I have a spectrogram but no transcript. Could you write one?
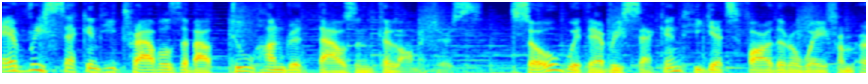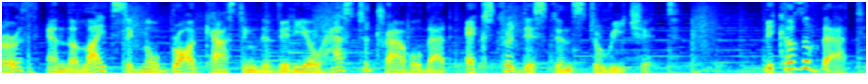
every second he travels about 200,000 kilometers. So, with every second, he gets farther away from Earth, and the light signal broadcasting the video has to travel that extra distance to reach it. Because of that,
